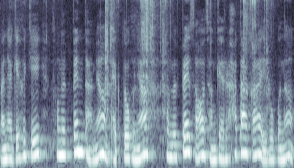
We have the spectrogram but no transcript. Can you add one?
만약에 흙이 손을 뺀다면 백도 그냥 손을 빼서 전개를 하다가 이 부분은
